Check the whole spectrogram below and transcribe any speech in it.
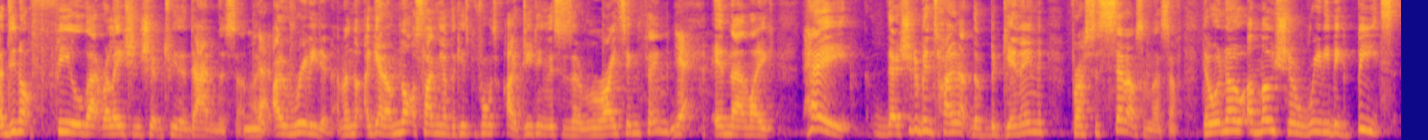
I did not feel that relationship between the dad and the son. No. I, I really didn't. And I'm not, again, I'm not slagging off the kid's performance. I do think this is a writing thing. Yeah. In that, like, hey, there should have been time at the beginning for us to set up some of that stuff. There were no emotional, really big beats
